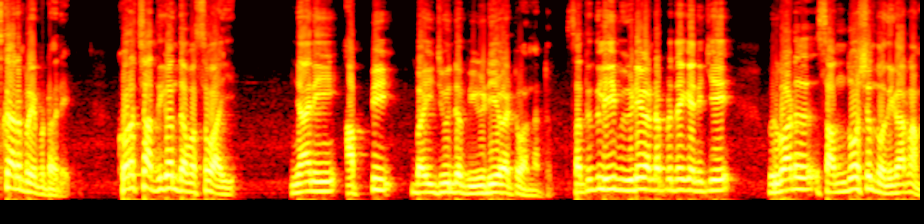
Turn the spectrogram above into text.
നമസ്കാരം പ്രിയപ്പെട്ടവരെ. കുറച്ചധികം ദിവസമായി ഞാൻ ഈ അപ്പി ബൈജുവിന്റെ വീഡിയോ ആയിട്ട് വന്നിട്ട്. സത്യത്തിൽ ഈ വീഡിയോ കണ്ടപ്പോഴത്തേക്ക് എനിക്ക് ഒരുപാട് സന്തോഷം തോന്നി. കാരണം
